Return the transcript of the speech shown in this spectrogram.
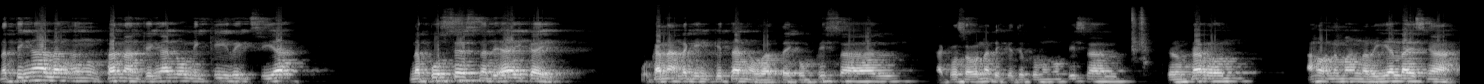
natingalang ang tanan kay nganong ningkirig siya. Na possess na di ay kay kana laging kita nga watay kumpisal ako sa una di kadyo ko mangumpisal pero karon ako namang na-realize nga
